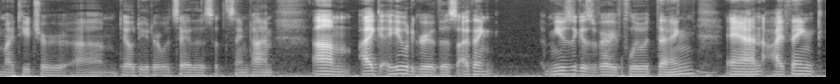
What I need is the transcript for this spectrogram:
my teacher um, Dale Dieter would say this at the same time, um, I, he would agree with this. I think music is a very fluid thing, mm-hmm. and I think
